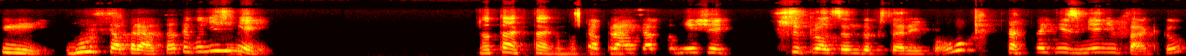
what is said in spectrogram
I dłuższa praca tego nie zmieni. No tak, tak. Bo Ta praca podniesie 3% do 4,5%, ale nie zmieni faktu,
